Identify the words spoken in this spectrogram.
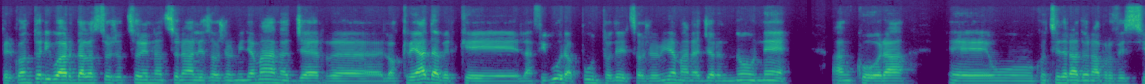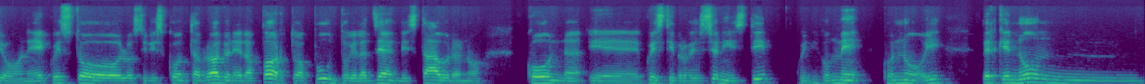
Per quanto riguarda l'Associazione Nazionale Social Media Manager, eh, l'ho creata perché la figura appunto del social media manager non è ancora eh, un, considerata una professione e questo lo si riscontra proprio nel rapporto appunto che le aziende instaurano con eh, questi professionisti, quindi con me, con noi, perché non,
